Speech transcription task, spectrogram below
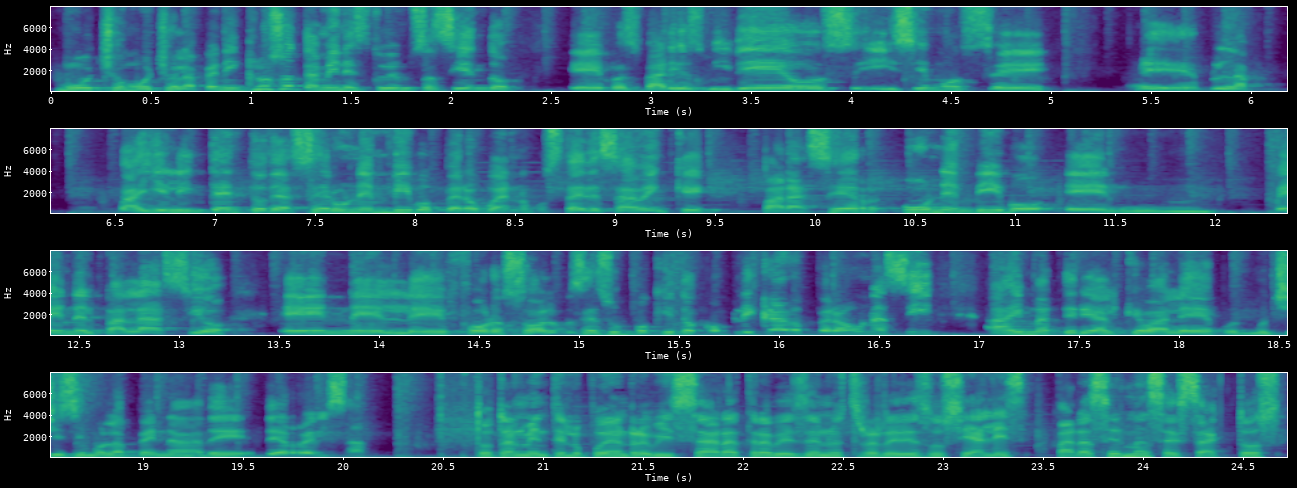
mucho, mucho la pena. Incluso también estuvimos haciendo eh, pues varios videos, hicimos eh, eh, ahí el intento de hacer un en vivo, pero bueno, ustedes saben que para hacer un en vivo en, en el Palacio, en el Foro Sol, pues es un poquito complicado, pero aún así hay material que vale pues muchísimo la pena de revisar. Totalmente, lo pueden revisar a través de nuestras redes sociales. Para ser más exactos,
